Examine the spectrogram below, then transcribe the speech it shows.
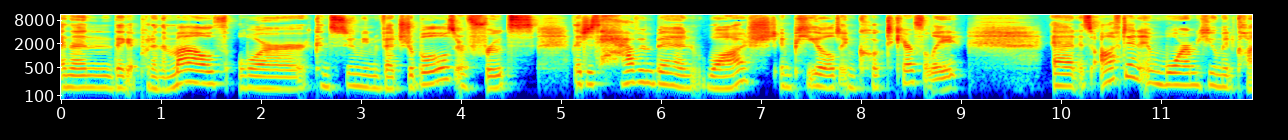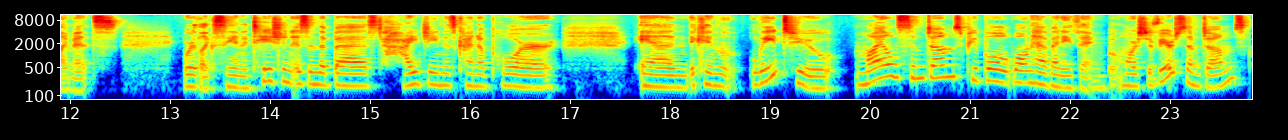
and then they get put in the mouth or consuming vegetables or fruits that just haven't been washed and peeled and cooked carefully. And it's often in warm, humid climates where like sanitation isn't the best, hygiene is kind of poor, and it can lead to mild symptoms. People won't have anything, but more severe symptoms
